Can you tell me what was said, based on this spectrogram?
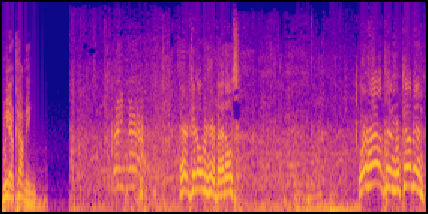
we are coming. Eric, get over here, Beddoes. We're helping. We're coming.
